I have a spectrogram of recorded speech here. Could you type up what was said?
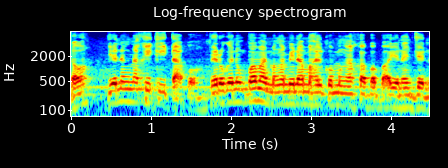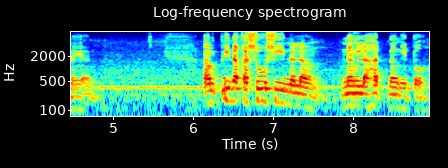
No? Yan ang nakikita ko. Pero ganun pa man, mga minamahal ko mga kababayan, nandiyan na yan. Ang pinakasusi na lang ng lahat ng ito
